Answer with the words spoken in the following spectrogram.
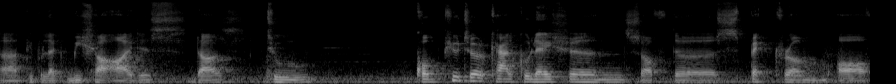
uh, people like Misha Eides does. To computer calculations of the spectrum of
